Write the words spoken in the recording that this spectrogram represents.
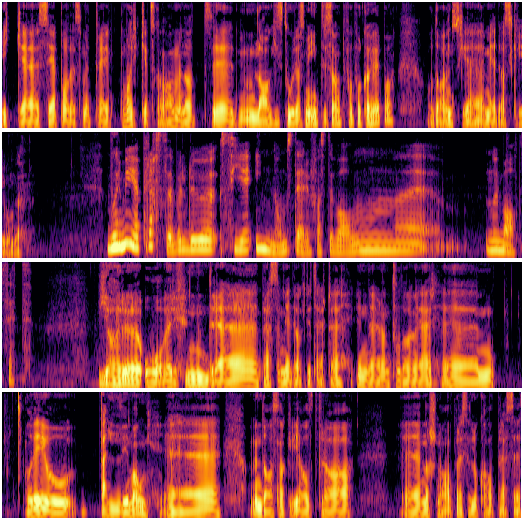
Ikke se på det som et rent markedskanal, men at eh, lag historier som er interessant for folk å høre på. Og da ønsker media å skrive om det. Hvor mye presse vil du si er innom Stereofestivalen normalt sett? Vi har over 100 presse- og medieakkrediterte under de to dagene vi er her. Og det er jo veldig mange. Men da snakker vi alt fra Eh, nasjonal presse, lokalpresse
